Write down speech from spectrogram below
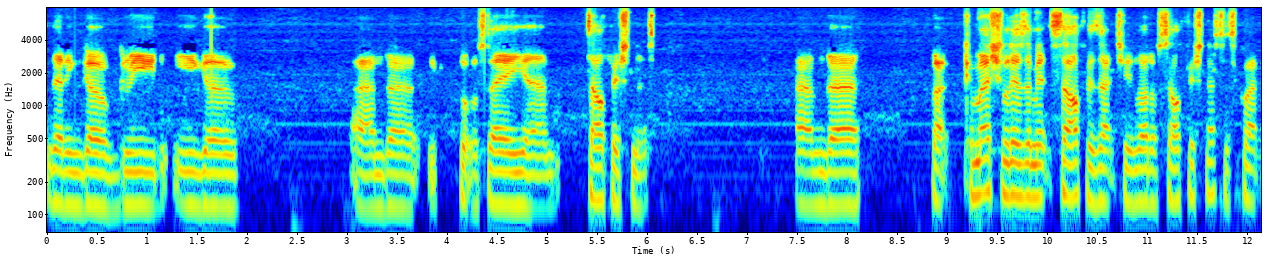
letting go of greed, ego, and uh, sort of say um, selfishness. And uh, but commercialism itself is actually a lot of selfishness. It's quite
